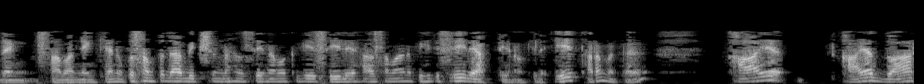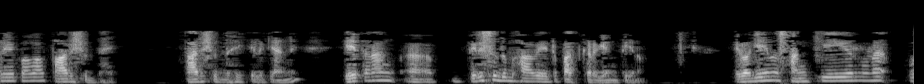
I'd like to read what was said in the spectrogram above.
දැන් සාමාන්‍යයෙන් කියන්නේ උපසම්පදා භික්ෂුන් වහන්සේ නමකගේ සීලය හා සමාන පිහිටි සීලයක් තියෙනවා කියලා. ඒ තරමට කාය කායද්්වාරයේ පවා පාරිශුද්ධයි. පාරිශුද්ධයි කියලා කියන්නේ ඒ තරම් පිරිසුදු භාවයට පත් කරගෙන තියෙනවා. ඒ වගේම සංකීර්ණව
